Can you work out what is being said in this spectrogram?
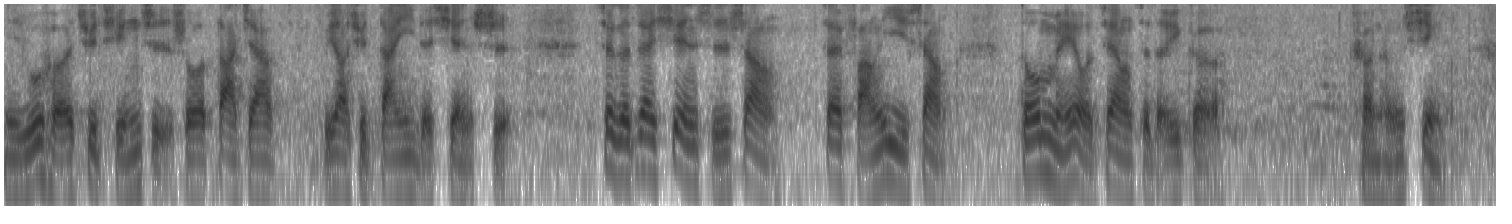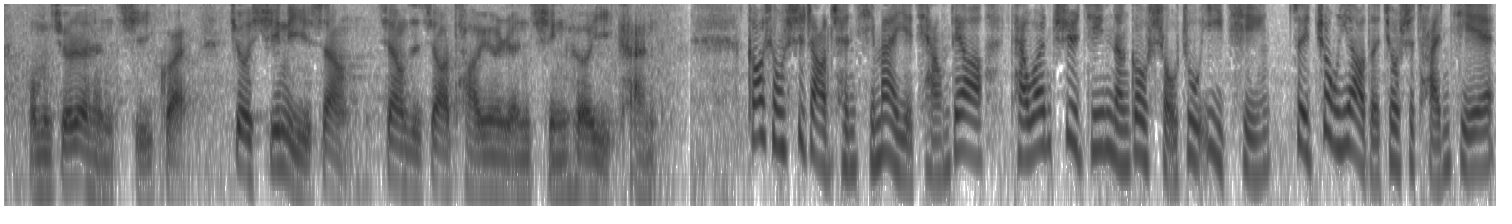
你如何去停止说大家不要去单一的县市？这个在现实上，在防疫上都没有这样子的一个可能性。”我们觉得很奇怪，就心理上这样子叫桃园人情何以堪？高雄市长陈其迈也强调，台湾至今能够守住疫情，最重要的就是团结。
